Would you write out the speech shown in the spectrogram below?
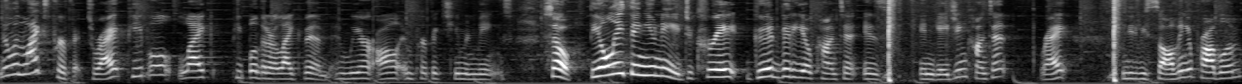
No one likes perfect, right? People like people that are like them, and we are all imperfect human beings. So the only thing you need to create good video content is engaging content, right? You need to be solving a problem,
